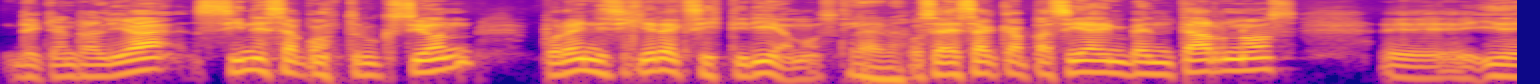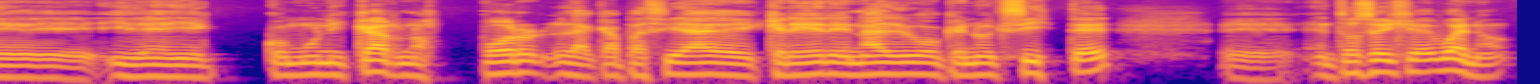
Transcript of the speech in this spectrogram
de que en realidad sin esa construcción por ahí ni siquiera existiríamos. O sea, esa capacidad de inventarnos eh, y, de, y, de, comunicarnos por la capacidad de creer en algo que no existe. Eh, entonces dije, bueno,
